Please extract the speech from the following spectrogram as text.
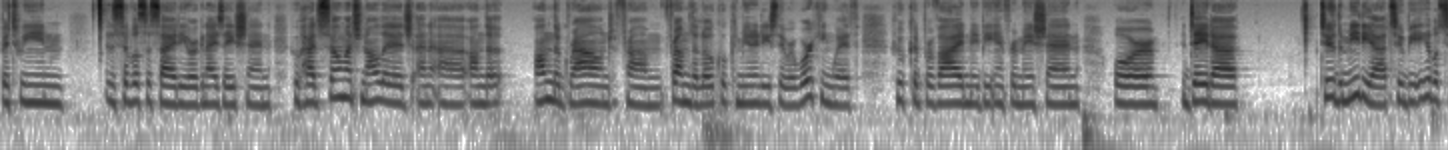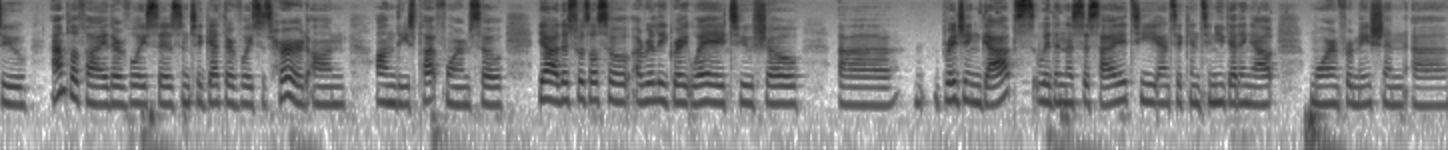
between the civil society organization who had so much knowledge and uh, on the on the ground from from the local communities they were working with who could provide maybe information or data to the media to be able to amplify their voices and to get their voices heard on on these platforms. So yeah this was also a really great way to show uh, bridging gaps within the society and to continue getting out more information uh,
